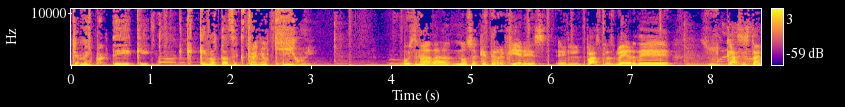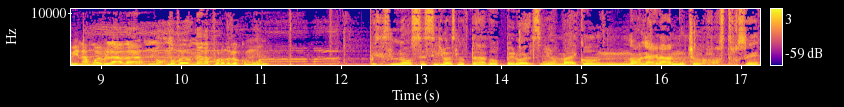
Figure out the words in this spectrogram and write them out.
ya me espanté. ¿Qué, qué, qué notas de extraño aquí, güey? Pues nada, no sé a qué te refieres. El pasto es verde, su casa está bien amueblada. No, no veo nada fuera de lo común. Pues no sé si lo has notado, pero al señor Michael no le agradan mucho los rostros, ¿eh?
